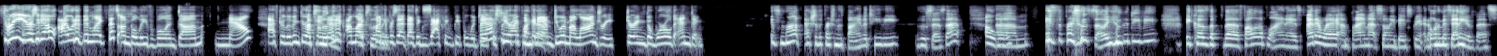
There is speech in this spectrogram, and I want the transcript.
three years ago, I would have been like, that's unbelievable and dumb. Now, after living through a Absolutely, pandemic, I'm like, absolutely. 100% that's exactly what people would do. Because actually here I fucking out- am doing my laundry during the world ending. It's not actually the person who's buying the TV who says that. Oh, really? Um, it's the person selling him the TV because the, the follow up line is either way, I'm buying that Sony big screen. I don't want to miss any of this.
